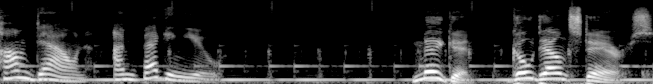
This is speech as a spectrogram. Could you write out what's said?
Calm down. I'm begging you. Megan, go downstairs.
